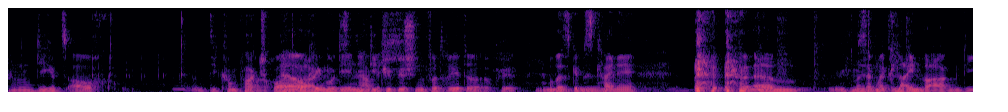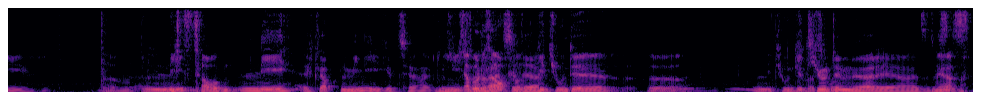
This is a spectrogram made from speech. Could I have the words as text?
Mhm. Die gibt es auch die Kompaktsportwagen, ja, okay, die, die, typischen Vertreter, okay. Aber es gibt es keine, ähm, ich, ich sag mal, Kleinwagen, die ähm, nichts taugen. Nee, ich glaube, ein Mini gibt es ja halt. Das Mini, aber das ist auch so getunte, äh, getunte, getunte Möhre, ja. Also das ja. ist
